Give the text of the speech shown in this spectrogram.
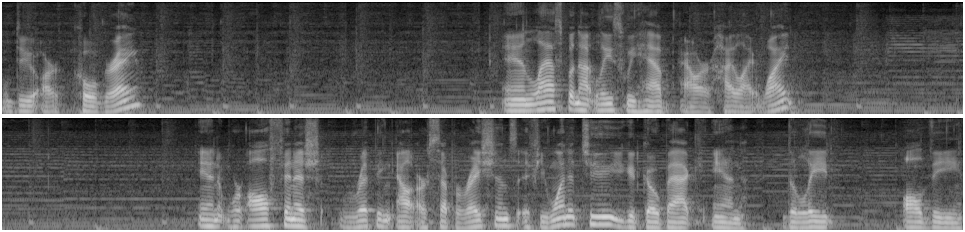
We'll do our cool gray. And last but not least, we have our highlight white. And we're all finished ripping out our separations. If you wanted to, you could go back and delete all the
